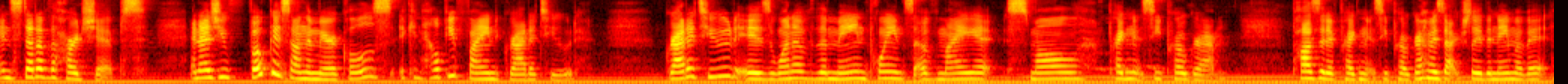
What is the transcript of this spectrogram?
instead of the hardships. And as you focus on the miracles, it can help you find gratitude. Gratitude is one of the main points of my small pregnancy program. Positive Pregnancy Program is actually the name of it.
